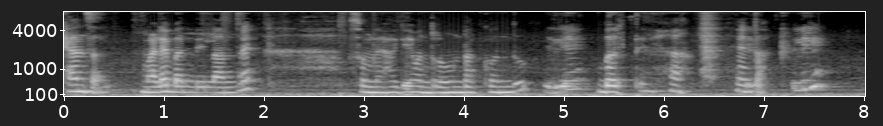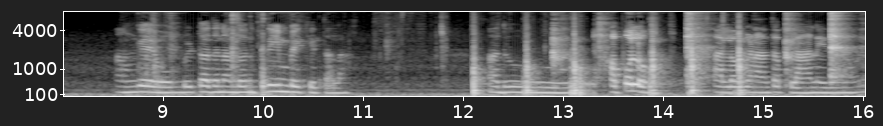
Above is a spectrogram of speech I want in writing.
ಕ್ಯಾನ್ಸಲ್ ಮಳೆ ಬಂದಿಲ್ಲ ಅಂದರೆ ಸುಮ್ಮನೆ ಹಾಗೆ ಒಂದು ರೌಂಡ್ ಹಾಕ್ಕೊಂಡು ಇಲ್ಲಿ ಬರ್ತೀನಿ. ಹಾಂ ಎಂತ? ಇಲ್ಲಿಗೆ ಹಂಗೆ ಹೋಗ್ಬಿಟ್ಟು ಅದು ನಂದೊಂದು ಕ್ರೀಮ್ ಬೇಕಿತ್ತಲ್ಲ? ಅದು ಅಪೋಲೋ ಅಲ್ಲಿ ಹೋಗೋಣ ಅಂತ ಪ್ಲ್ಯಾನ್ ಇದೆ ನೋಡ.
